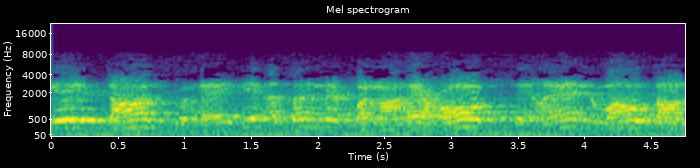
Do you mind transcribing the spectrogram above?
یہ دال جو ہے، یہ اصل میں بنا ہے عود سے، عین واؤ دال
